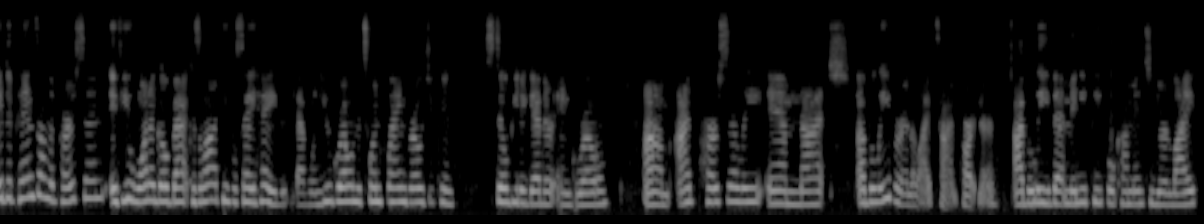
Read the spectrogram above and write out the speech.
it depends on the person. If you want to go back, because a lot of people say, hey, when you grow and the twin flame grows, you can still be together and grow. Um, I personally am not a believer in a lifetime partner. I believe that many people come into your life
